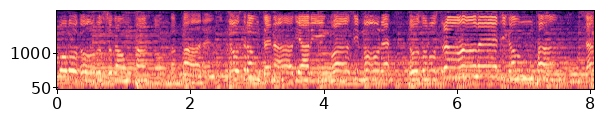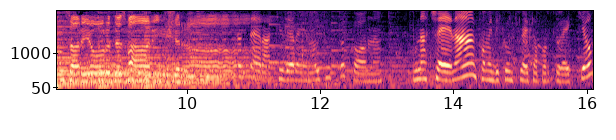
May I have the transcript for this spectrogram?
vengo d'un paesolo senda sulle riate in sena o mio paese gli è corsica la lingua si muore, lo sono strane di campa, senza riorte smariscerà. Stasera chiuderemo il tutto con una cena, come di consueto a Porto Vecchio,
